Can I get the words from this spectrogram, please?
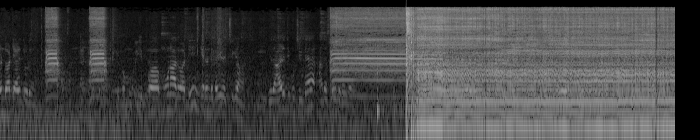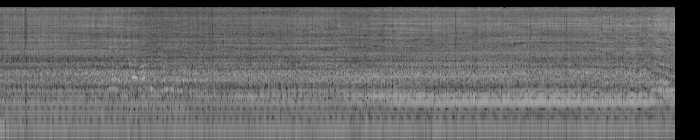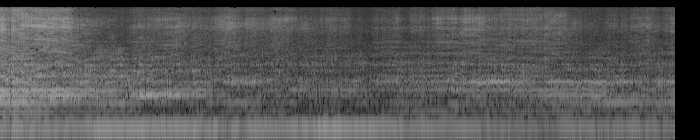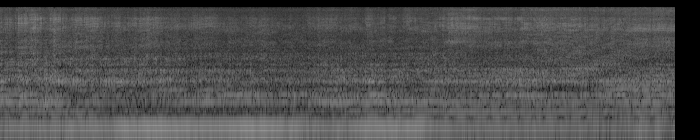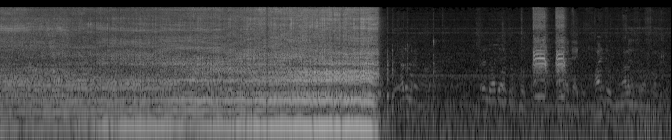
ரெண்டு வாட்டி அழுத்தி விடுங்க. இப்போ இப்போ மூணாவது வாட்டி இங்கே ரெண்டு கை வச்சுக்கோங்க. இதை அழுத்தி பிடிச்சிக்கிட்டு அதை சேர்த்து கொண்டு வாங்க. நடுவில் வைங்க. ரெண்டு வாட்டி அழுத்தி விடுங்க அழுத்தி விடுங்க வேலை முடிஞ்சிடும்.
